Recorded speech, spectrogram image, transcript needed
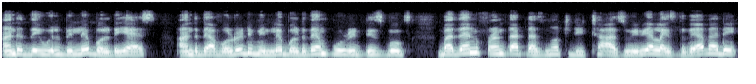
and they will be labeled, yes, and they have already been labeled, them who read these books. But then, friend, that does not deter us. We realized the other day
